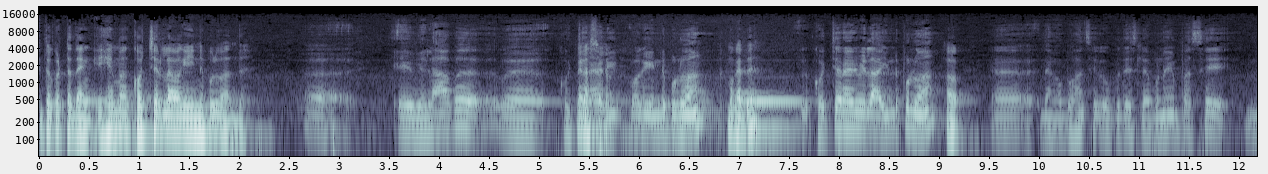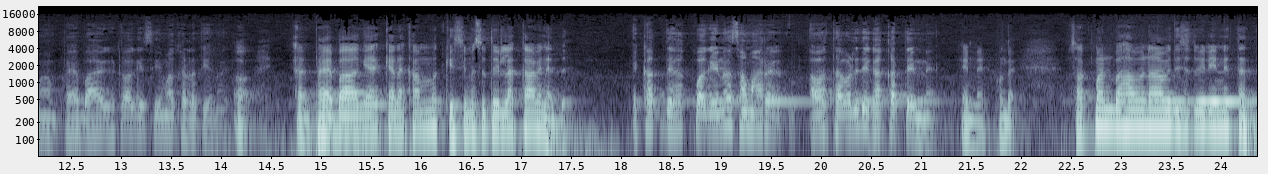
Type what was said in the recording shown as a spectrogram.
එතකොට දැන් එහෙම කොච්චරලා වගේ ඉන්න පුළුවන්ද? ඒ වෙලාව කොච්චර වගේ ඉන්න පුළුවන්? මොකද? කොච්චර හරි වෙලා ඉන්න පුළුවන්. ඔව්. දැන් ඔබ වහන්සේගේ උපදෙස් ලැබුණයින් පස්සේ මම පැය භාගයකට වගේ සීමා කරලා තියෙනවා. ඔව්. පැය භාගයක් යනකම්ම කිසිම සිතුවිල්ලක් ආවේ නැද්ද? එකක් දෙකක් වගේ නෝ සමහර අවස්ථාවලදී එකක්වත් එන්නේ නැහැ. එන්නේ හොඳයි. සක්මන් භාවනාවේදී සිතුවිලි එන්නේත් නැද්ද?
